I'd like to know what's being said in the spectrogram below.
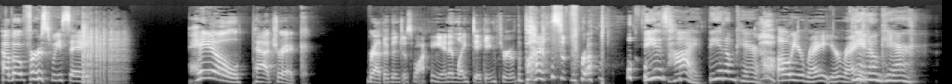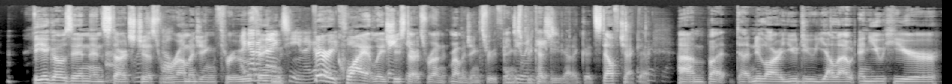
How about first we say, Hail, Patrick, rather than just walking in and like digging through the piles of rubble. Thea's high. Thea don't care. Oh, you're right. You're right. Thea don't care. Thea goes in and starts where's just stealth? rummaging through I got a things. 19. I got a Very 19. quietly, Thank she you. starts run, rummaging through things because indeed. you got a good stealth check there. yeah. Um, but uh, Nulara, you do yell out, and you hear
